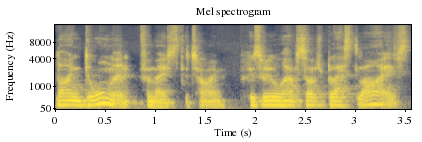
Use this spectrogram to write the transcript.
lying dormant for most of the time because we all have such blessed lives.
